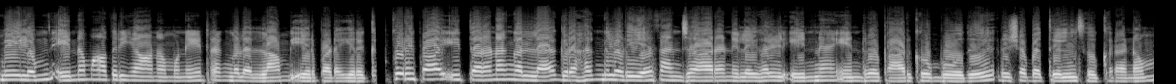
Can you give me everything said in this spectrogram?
மேலும் என்ன மாதிரியான முன்னேற்றங்கள் எல்லாம் ஏற்பட இருக்கு? குறிப்பா இத்தருணங்கள்ல கிரகங்களுடைய சஞ்சார நிலைகள் என்ன என்று பார்க்கும்போது ரிஷபத்தில் சுக்கரனும்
